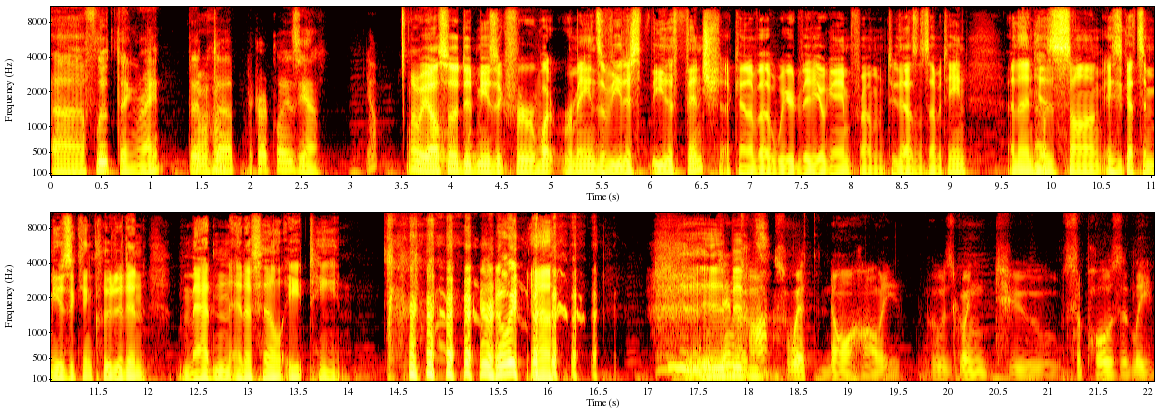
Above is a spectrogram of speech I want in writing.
uh, flute thing, right? That Mhm. uh, Picard plays, yeah. Yep. Oh, we also did music for What Remains of Edith, Edith Finch, a kind of a weird video game from 2017. And then his song, he's got some music included in Madden NFL 18. really? Yeah. He's in Bit- talks with Noah Hawley, who's going to supposedly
